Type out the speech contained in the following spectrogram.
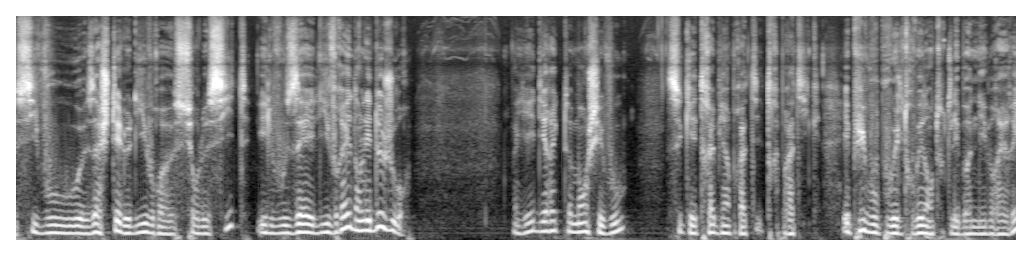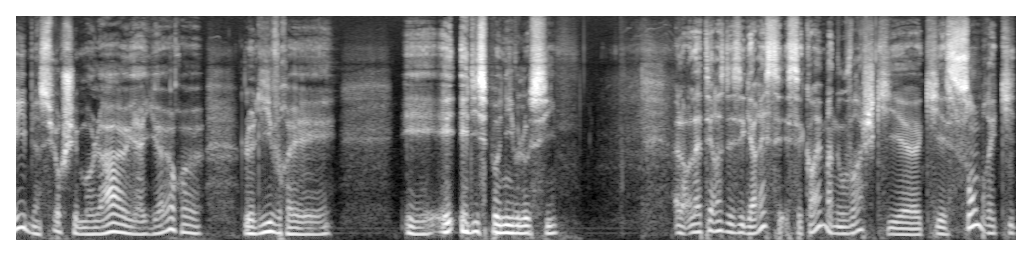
si vous achetez le livre sur le site, il vous est livré dans les deux jours. Vous voyez, directement chez vous ce qui est très bien pratique, très pratique. Et puis vous pouvez le trouver dans toutes les bonnes librairies, bien sûr, chez Mola et ailleurs. Euh, le livre est, est, disponible aussi. Alors La terrasse des égarés, c'est quand même un ouvrage qui, euh, qui est sombre et qui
